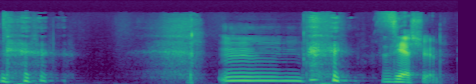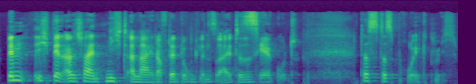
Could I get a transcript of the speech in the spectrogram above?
Mm. Sehr schön. Bin, ich bin anscheinend nicht allein auf der dunklen Seite. Sehr gut. Das, das beruhigt mich.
